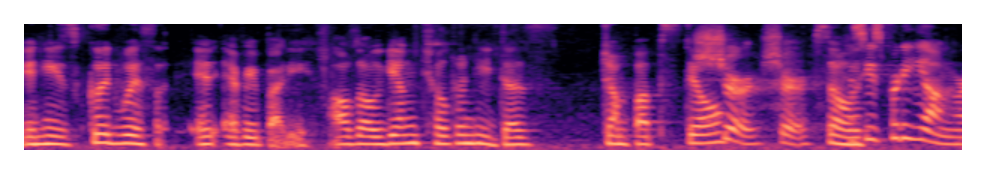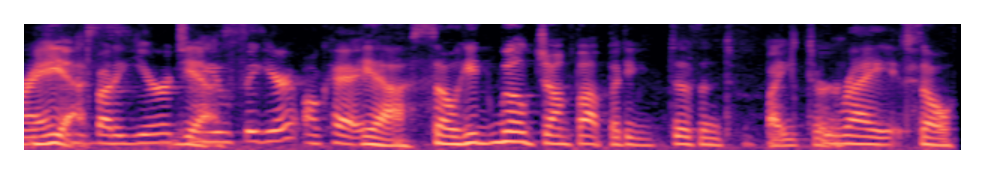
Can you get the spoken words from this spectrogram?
and he's good with everybody. Although young children, he does jump up still. Sure, sure. So he's pretty young, right? Yes. About a year or two, yes. you figure. Okay. Yeah. So he will jump up, but he doesn't bite or. Right. So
